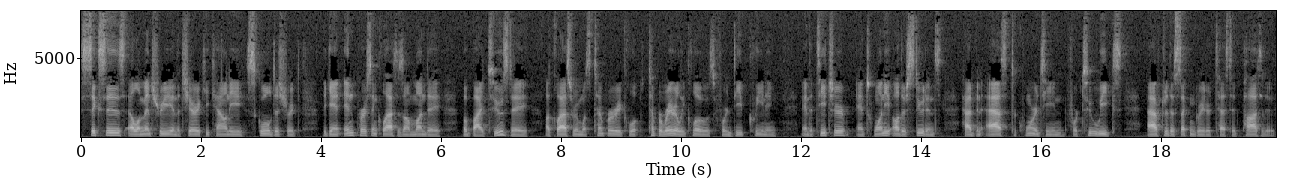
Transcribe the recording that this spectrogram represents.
Sixes Elementary in the Cherokee County School District began in person classes on Monday, but by Tuesday, a classroom was temporary clo- temporarily closed for deep cleaning, and the teacher and 20 other students had been asked to quarantine for two weeks after the second grader tested positive.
